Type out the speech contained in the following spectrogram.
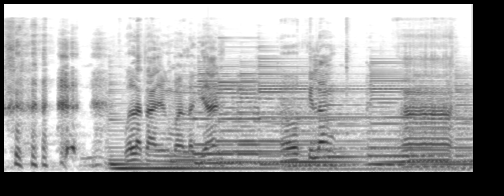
Wala tayong malagyan. Okay lang. Ah...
